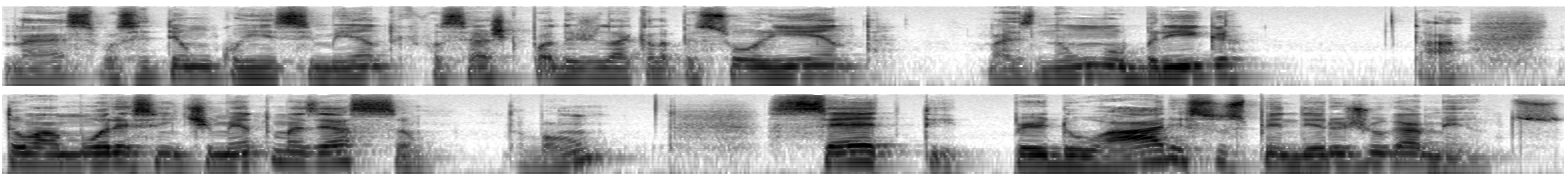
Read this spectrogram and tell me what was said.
Né? Se você tem um conhecimento que você acha que pode ajudar aquela pessoa, orienta, mas não obriga tá? Então, amor é sentimento, mas é ação, tá bom? 7. Perdoar e suspender os julgamentos.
